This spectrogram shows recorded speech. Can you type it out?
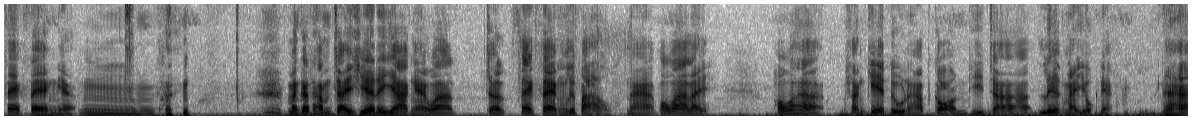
แทรกแซงเนี่ย อืม มันก็ทำใจเชื่อได้ยากไงว่าจะแทรกแซงหรือเปล่านะฮะเพราะว่าอะไร เพราะว่าสังเกตดูนะครับ ก่อนที่จะเลือกนายกเนี่ยนะฮะ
